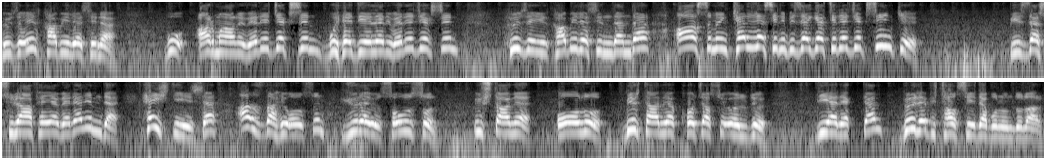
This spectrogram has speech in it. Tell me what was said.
Hüzeyl kabilesine bu armağanı vereceksin. Bu hediyeleri vereceksin. Hüzeyl kabilesinden de Asım'ın kellesini bize getireceksin ki biz de sülafeye verelim de hiç değilse az dahi olsun yüreği soğusun. Üç tane oğlu, bir tane kocası öldü diyerekten böyle bir tavsiyede bulundular.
